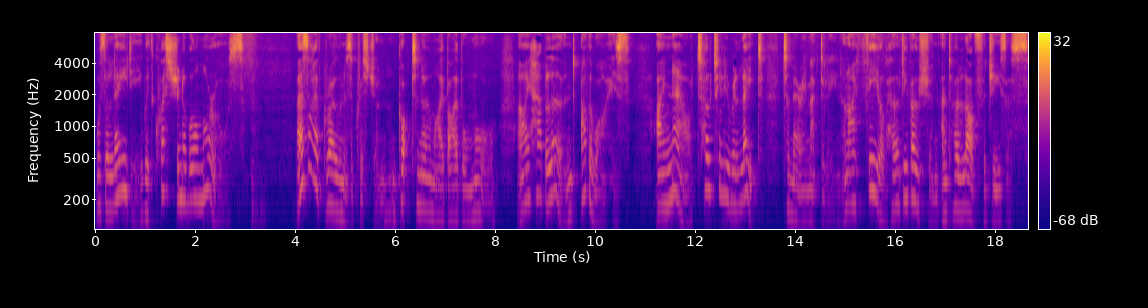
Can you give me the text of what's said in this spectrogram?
was a lady with questionable morals. As I have grown as a Christian and got to know my Bible more, I have learned otherwise. I now totally relate to Mary Magdalene and I feel her devotion and her love for Jesus.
